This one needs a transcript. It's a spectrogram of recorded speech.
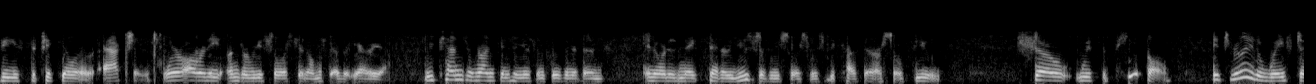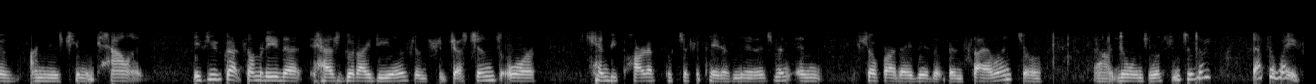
these particular actions. We're already under-resourced in almost every area. We tend to run continuous improvement events in order to make better use of resources because there are so few. So with the people, it's really the waste of unused human talent. If you've got somebody that has good ideas and suggestions or can be part of participative management and so far they've either been silent or uh, no one's listened to them, that's a waste.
